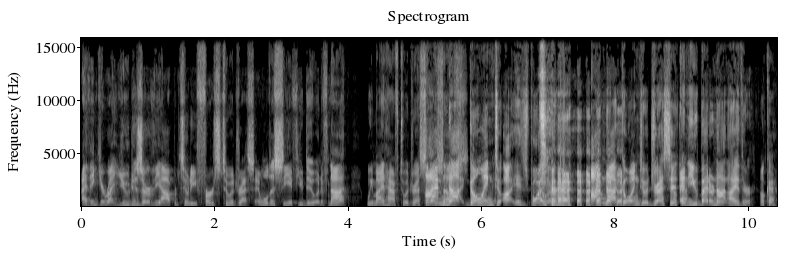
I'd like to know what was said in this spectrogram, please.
I think you're right. You deserve the opportunity first to address it, and we'll just see if you do, and if not, we might have to address it. I'm ourselves. not going to. Uh, spoiler. I'm not going to address it, and you better not either. Okay.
